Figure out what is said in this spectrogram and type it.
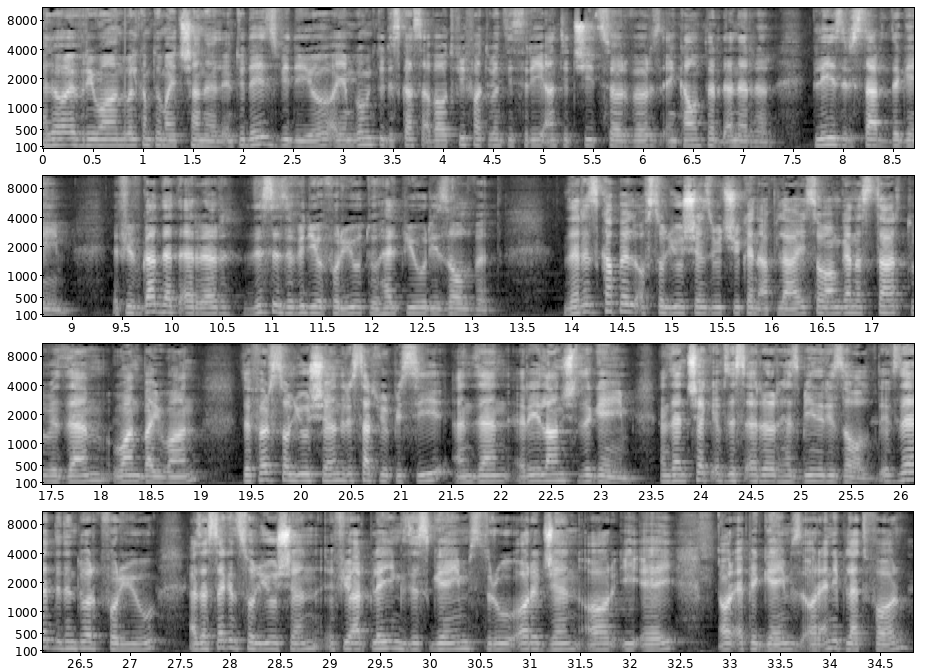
Hello everyone, welcome to my channel. In today's video, I am going to discuss about FIFA 23 anti-cheat service encountered an error. Please restart the game. If you've got that error, this is a video for you to help you resolve it. There is a couple of solutions which you can apply, so I'm gonna start with them one by one. The first solution, restart your PC and then relaunch the game and then check if this error has been resolved. If that didn't work for you, as a second solution, if you are playing this game through Origin or EA or Epic Games or any platform,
